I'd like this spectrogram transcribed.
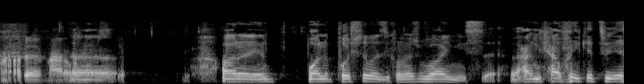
آره آره یعنی بالا پشت بازیکناش وای میسته. و همین کمایی که توی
